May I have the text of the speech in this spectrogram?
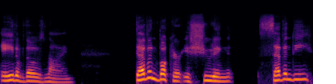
eight of those nine. Devin Booker is shooting 73%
